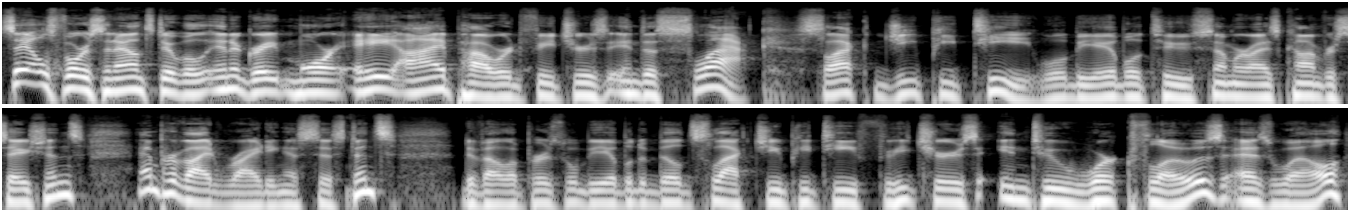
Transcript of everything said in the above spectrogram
Salesforce announced it will integrate more AI powered features into Slack. Slack GPT will be able to summarize conversations and provide writing assistance. Developers will be able to build Slack GPT features into workflows as well.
